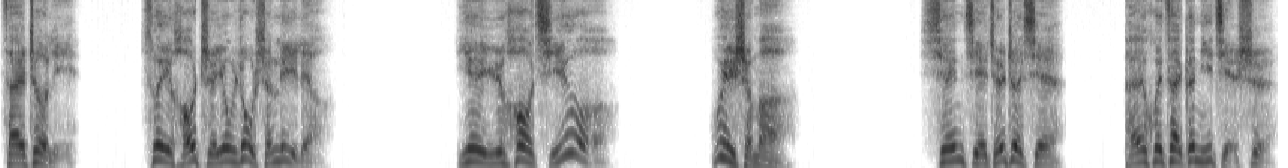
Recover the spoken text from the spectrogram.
在这里，最好只用肉身力量。”夜雨好奇哦。为什么？先解决这些，待会再跟你解释。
